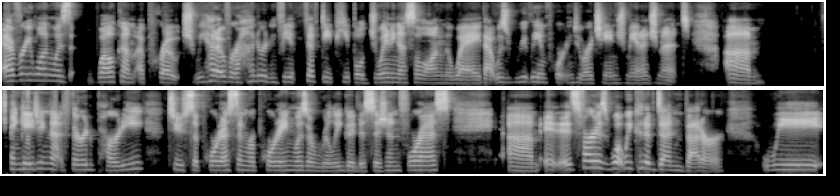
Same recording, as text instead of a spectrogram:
Everyone was welcome approach. We had over 150 people joining us along the way. That was really important to our change management. Um, engaging that third party to support us in reporting was a really good decision for us. Um, it, as far as what we could have done better we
